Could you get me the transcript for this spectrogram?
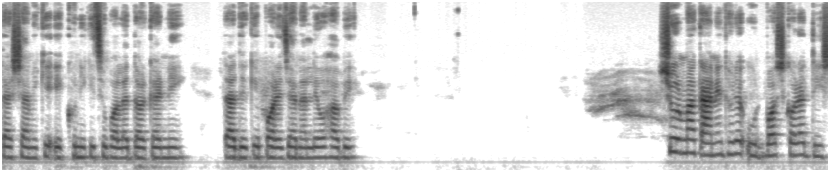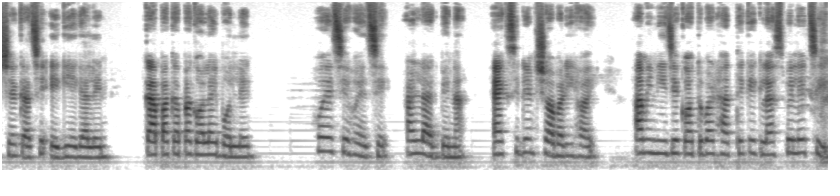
তার স্বামীকে এক্ষুনি কিছু বলার দরকার নেই। তাদেরকে পরে জানালেও হবে। সুরমা কানে ধরে উঠবস করা দৃশ্যের কাছে এগিয়ে গেলেন। কাপা কাপা গলায় বললেন, হয়েছে হয়েছে, আর লাগবে না। অ্যাক্সিডেন্ট সবারই হয়। আমি নিজে কতবার হাত থেকে গ্লাস ফেলেছি?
